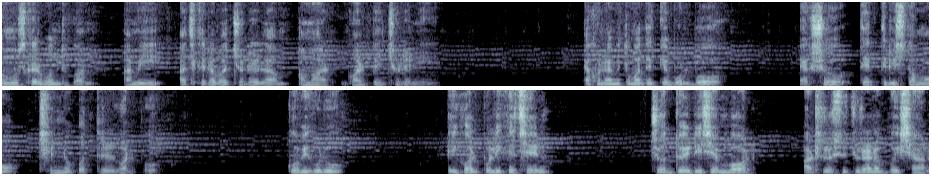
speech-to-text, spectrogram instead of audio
নমস্কার বন্ধুগণ, আমি আজকের আবার চলে এলাম আমার গল্পের ঝুলে নিয়ে। এখন আমি তোমাদেরকে বলব একশো তেত্রিশতম ছিন্নপত্রের গল্প। কবিগুরু এই গল্প লিখেছেন চোদ্দোই ডিসেম্বর আঠেরোশো চুরানব্বই সাল,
